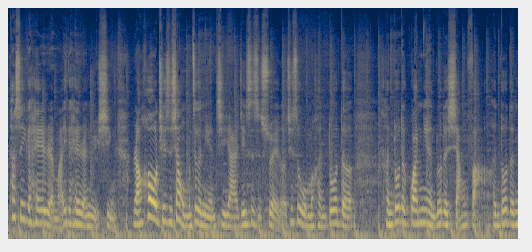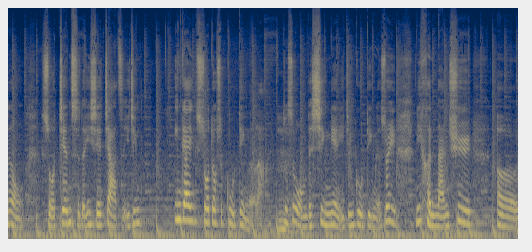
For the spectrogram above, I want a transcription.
他是一个黑人嘛，一个黑人女性。然后其实像我们这个年纪啊，已经四十岁了，其实我们很多的很多的观念、很多的想法、很多的那种所坚持的一些价值，已经应该说都是固定了啦。就是我们的信念已经固定了，所以你很难去呃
